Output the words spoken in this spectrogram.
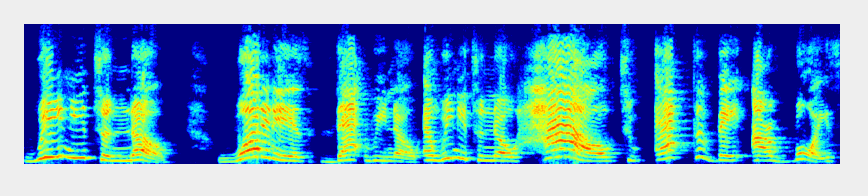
We need to know what it is that we know. And we need to know how to activate our voice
